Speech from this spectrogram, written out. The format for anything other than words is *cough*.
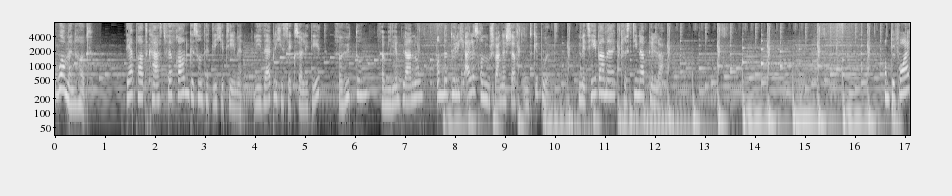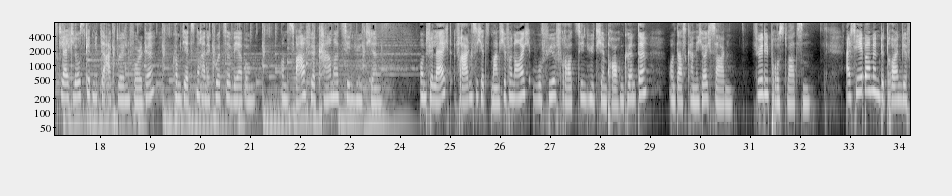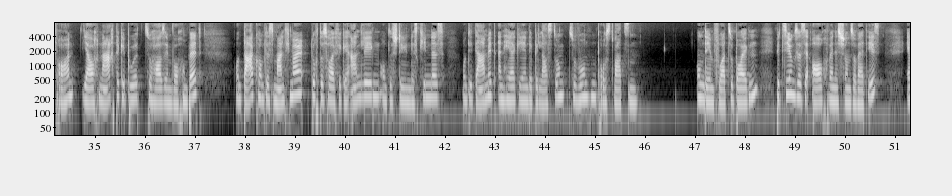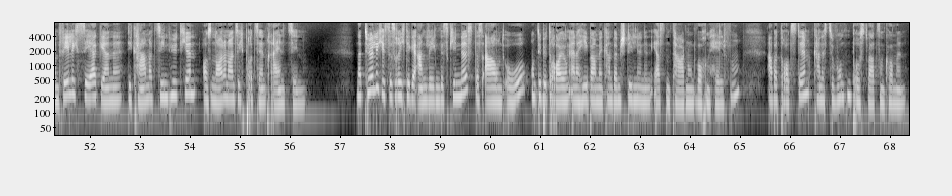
Womanhood. Der Podcast für frauengesundheitliche Themen wie weibliche Sexualität, Verhütung, Familienplanung und natürlich alles rund um Schwangerschaft und Geburt. Mit Hebamme Christina Piller. Und bevor es gleich losgeht mit der aktuellen Folge, kommt jetzt noch eine kurze Werbung. Und zwar für Karma Zinnhütchen. Und vielleicht fragen sich jetzt manche von euch, wofür Frau Zinnhütchen brauchen könnte. Und das kann ich euch sagen. Für die Brustwarzen. Als Hebammen betreuen wir Frauen ja auch nach der Geburt zu Hause im Wochenbett. Und da kommt es manchmal durch das häufige Anlegen und das Stillen des Kindes und die damit einhergehende Belastung zu wunden Brustwarzen. Um dem vorzubeugen, beziehungsweise auch wenn es schon soweit ist, empfehle ich sehr gerne die Karma Zinnhütchen aus 99% Reinzinn. Natürlich ist das richtige Anlegen des Kindes das A und O und die Betreuung einer Hebamme kann beim Stillen in den ersten Tagen und Wochen helfen, aber trotzdem kann es zu wunden Brustwarzen kommen.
